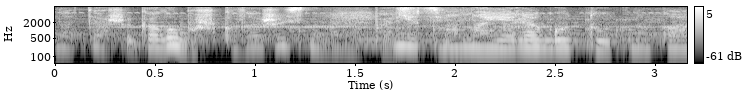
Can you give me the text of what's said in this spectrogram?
Наташа, голубушка, ложись на мою постель. Нет, мама, я лягу тут, на полу.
